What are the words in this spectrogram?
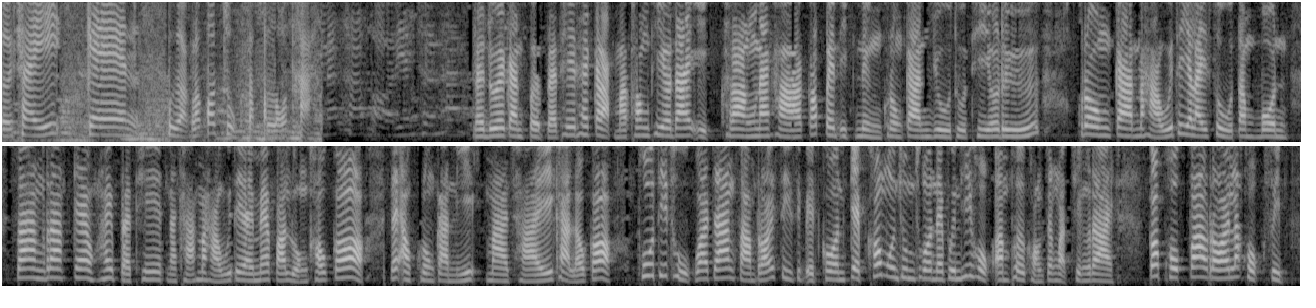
อใช้แกนเปลือกแล้วก็จุกสับปะรดค่ะนะคะขอเรียนเชิญท่านและด้วยการเปิดประเทศให้กลับมาท่องเที่ยวได้อีกครั้งนะคะ ก็เป็นอีกหนึ่งโครงการ U2T หรือ โครงการมหาวิทยาลัยสู่ตำบล สร้างรากแก้วให้ประเทศนะคะ มหาวิทยาลัยแม่ฟ้าหลวงเขาก็ได้เอาโครงการนี้มาใช้ค่ะ แล้วก็ผู้ที่ถูกว่าจ้าง 341 คน เก็บข้อมูลชุมชนในพื้นที่ 6 อำเภอของจังหวัดเชียงราย ก็พบว่าร้อยละ 60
